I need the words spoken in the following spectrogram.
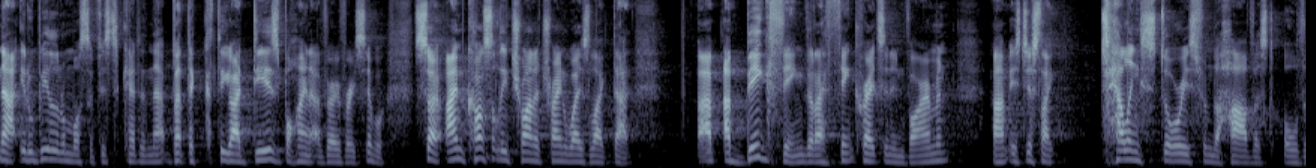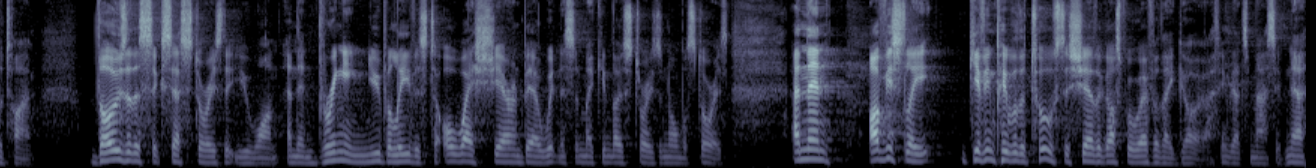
Now, it'll be a little more sophisticated than that, but the, the ideas behind it are very, very simple. So I'm constantly trying to train ways like that. A, a big thing that I think creates an environment um, is just like telling stories from the harvest all the time. Those are the success stories that you want. And then bringing new believers to always share and bear witness and making those stories the normal stories. And then obviously giving people the tools to share the gospel wherever they go. I think that's massive. Now,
